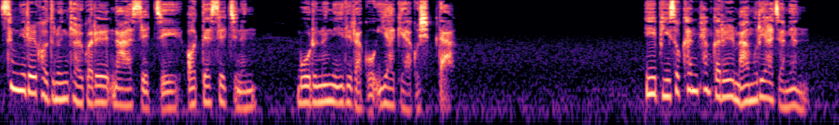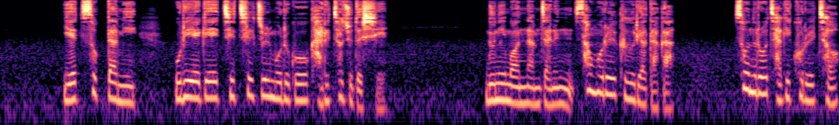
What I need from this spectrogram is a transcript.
승리를 거두는 결과를 낳았을지 어땠을지는 모르는 일이라고 이야기하고 싶다. 이 비속한 평가를 마무리하자면 옛 속담이 우리에게 지칠 줄 모르고 가르쳐 주듯이 눈이 먼 남자는 성호를 그으려다가 손으로 자기 코를 쳐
